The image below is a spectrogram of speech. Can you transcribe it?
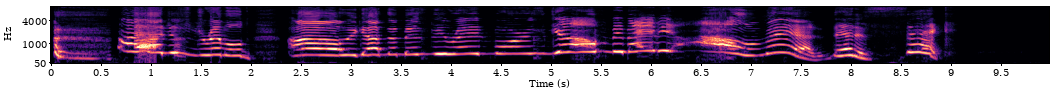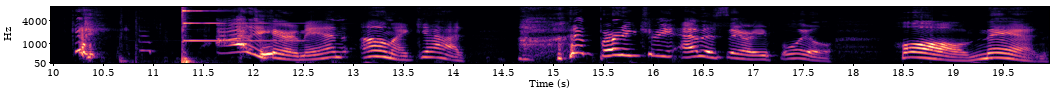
I just dribbled. Oh, we got the Misty Rainforest. Get off me, baby. Oh, man. That is sick. Out of here, man. Oh, my God. Burning Tree Emissary foil. Oh, man.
